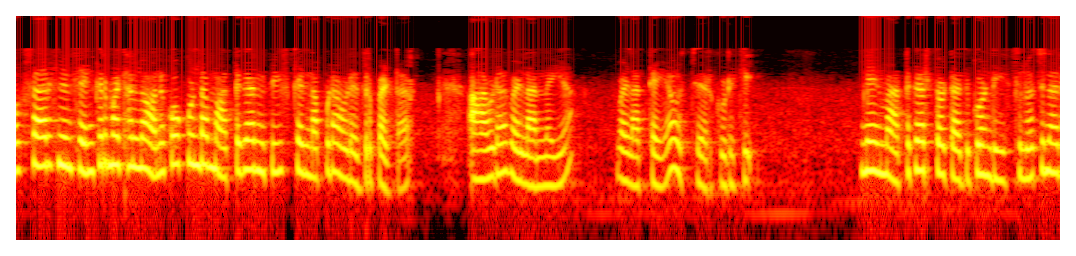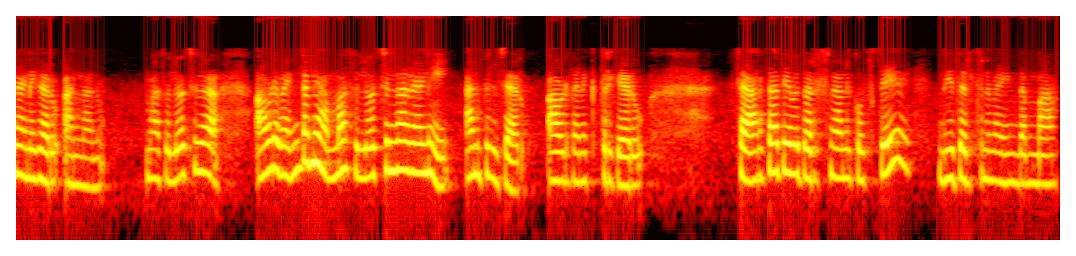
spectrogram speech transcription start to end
ఒకసారి నేను శంకర మఠంలో అనుకోకుండా మా అత్తగారిని తీసుకెళ్ళినప్పుడు ఆవిడ ఎదురుపడ్డారు. ఆవిడ వాళ్ళ అన్నయ్య వాళ్ళ అక్కయ్య వచ్చారు గుడికి. నేను మా అత్తగారితో అదిగోండి సులోచనారాణి గారు అన్నాను. మా సులోచన ఆవిడ వెంటనే అమ్మ సులోచనారాణి అని పిలిచారు. ఆవిడ వెనక్కి తిరిగారు. శారదాదేవి దర్శనానికి వస్తే నీ దర్శనం అయిందమ్మా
